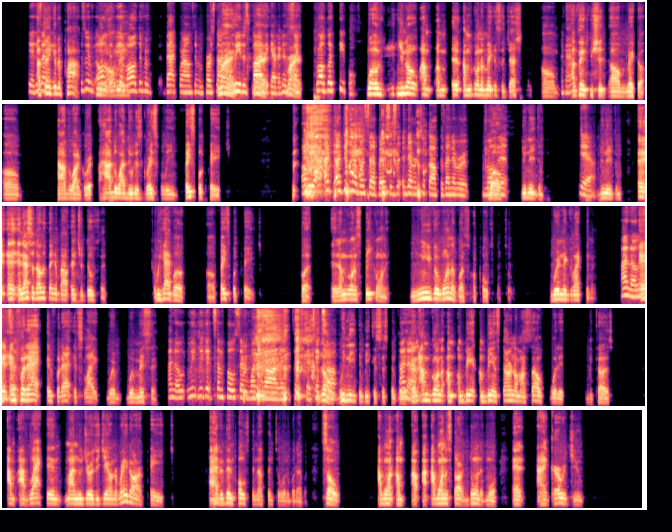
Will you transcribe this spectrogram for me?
yeah, I think it'll pop. because we have you all know what I we have all different backgrounds, different personalities. Right, we just vibe right, together because right. it's like we're all good people. Well, you know, I'm I'm uh, I'm going to make a suggestion. Um, Okay. I think you should um make a um how do I how do I do this gracefully Facebook page. Oh yeah, I, I do have one set up, but it's just, it never took off because I never promoted Well, it. You need to Yeah, you need to, and, and and that's another thing about introducing. We have a a Facebook page, but and I'm going to speak on it. Neither one of us are posting to it. We're neglecting it, I know. and and a- for that and for that, it's like we're we're missing. I know we, we get some posts every once in a while and takes, that takes no, off. we need to be consistent with I it. And I'm gonna I'm I'm being I'm being stern on myself with it because I'm I've lacked in my New Jersey J on the radar page. I haven't been posting nothing to it or whatever. So I want I'm I, I- want to start doing it more. And I encourage you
